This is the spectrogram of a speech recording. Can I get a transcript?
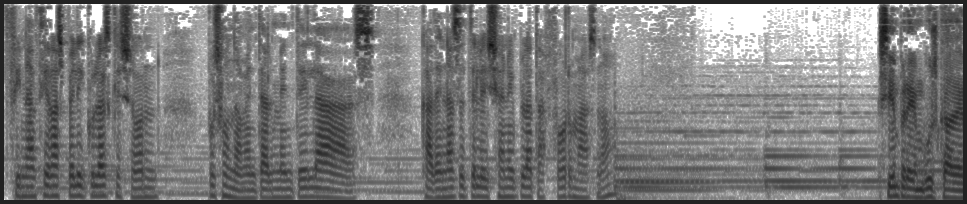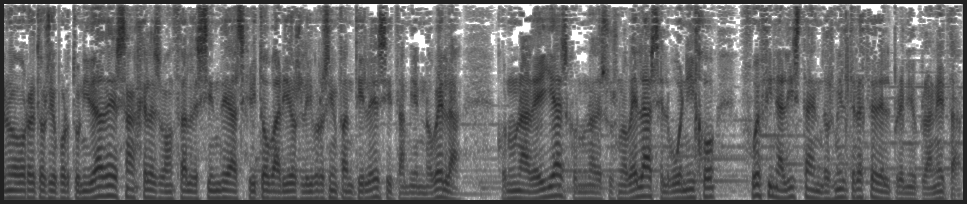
financian las películas que son pues fundamentalmente las cadenas de televisión y plataformas, ¿no? Siempre en busca de nuevos retos y oportunidades, Ángeles González Sinde ha escrito varios libros infantiles y también novela. Con una de ellas, con una de sus novelas, El buen hijo, fue finalista en 2013 del Premio Planeta.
